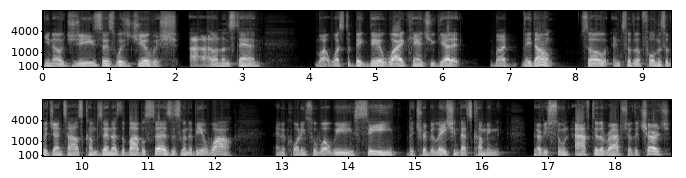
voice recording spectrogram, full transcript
you know Jesus was Jewish. I, I don't understand. What what's the big deal? Why can't you get it? But they don't. So until the fullness of the Gentiles comes in, as the Bible says, it's going to be a while. And according to what we see, the tribulation that's coming very soon after the rapture of the church,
